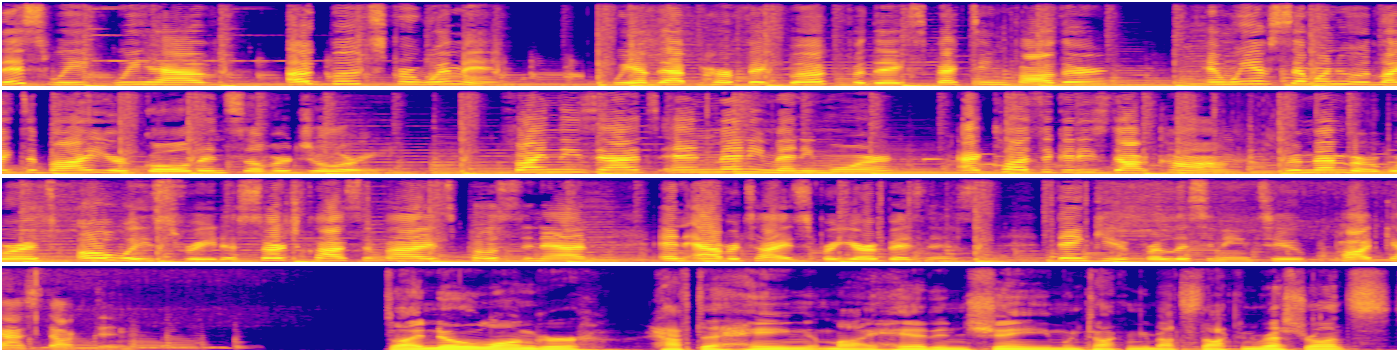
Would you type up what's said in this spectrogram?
This week we have Ugg Boots for Women. We have that perfect book for the expecting father. And we have someone who would like to buy your gold and silver jewelry. Find these ads and many, many more at ClosetGoodies.com. Remember, where it's always free to search classifieds, post an ad, and advertise for your business. Thank you for listening to Podcast Stockton. So I no longer have to hang my head in shame when talking about Stockton restaurants.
